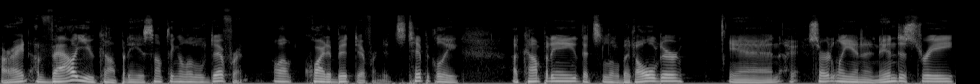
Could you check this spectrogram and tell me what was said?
All right, a value company is something a little different. Well, quite a bit different. It's typically a company that's a little bit older, and uh, certainly in an industry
